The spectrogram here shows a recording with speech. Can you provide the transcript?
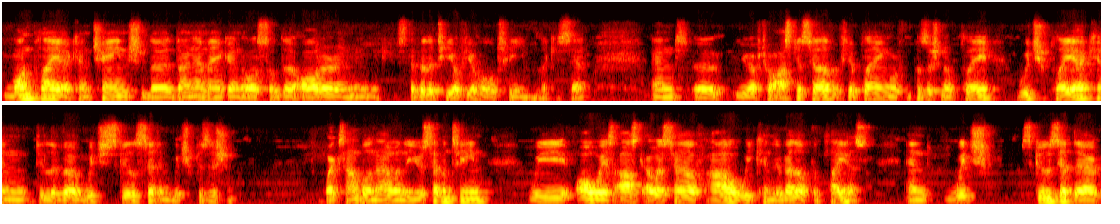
one player can change the dynamic and also the order and, and stability of your whole team, like you said. And uh, you have to ask yourself if you're playing with the position of play, which player can deliver which skill set in which position. For example, now in the U17, we always ask ourselves how we can develop the players and which skill set they're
